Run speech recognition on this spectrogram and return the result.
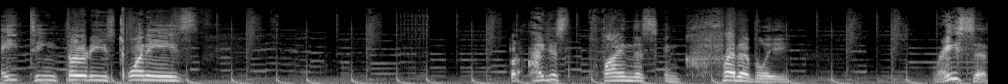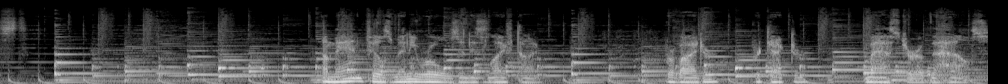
1830s, 20s. But I just find this incredibly racist. A man fills many roles in his lifetime provider, protector, master of the house.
